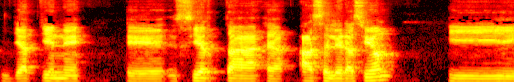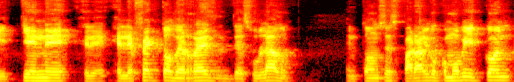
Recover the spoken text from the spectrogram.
ya tiene eh, cierta eh, aceleración y tiene eh, el, efecto de red de su lado. Entonces, para algo como Bitcoin,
